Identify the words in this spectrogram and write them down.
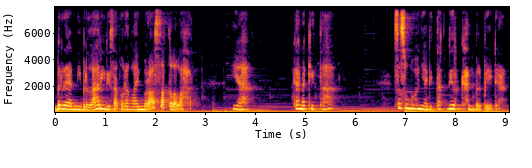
berani berlari di saat orang lain merasa kelelahan. Ya, karena kita sesungguhnya ditakdirkan berbeda.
